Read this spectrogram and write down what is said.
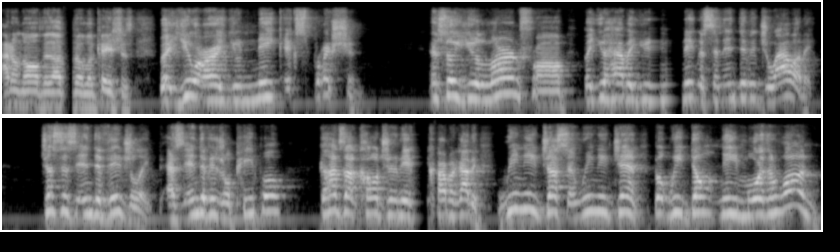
I don't know all the other locations, but you are a unique expression. And so you learn from, but you have a uniqueness and individuality. Just as individually, as individual people, God's not called you to be a carbon copy. We need Justin, we need Jen, but we don't need more than one.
